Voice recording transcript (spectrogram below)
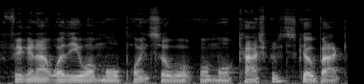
figuring out whether you want more points or want more cash. But let's go back.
